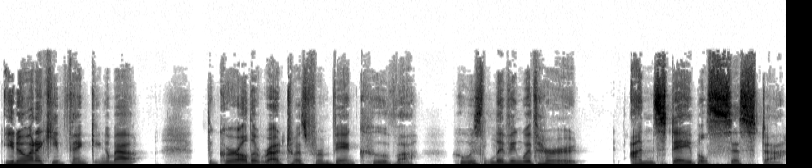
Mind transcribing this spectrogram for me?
You know what I keep thinking about? The girl that wrote to us from Vancouver who was living with her unstable sister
